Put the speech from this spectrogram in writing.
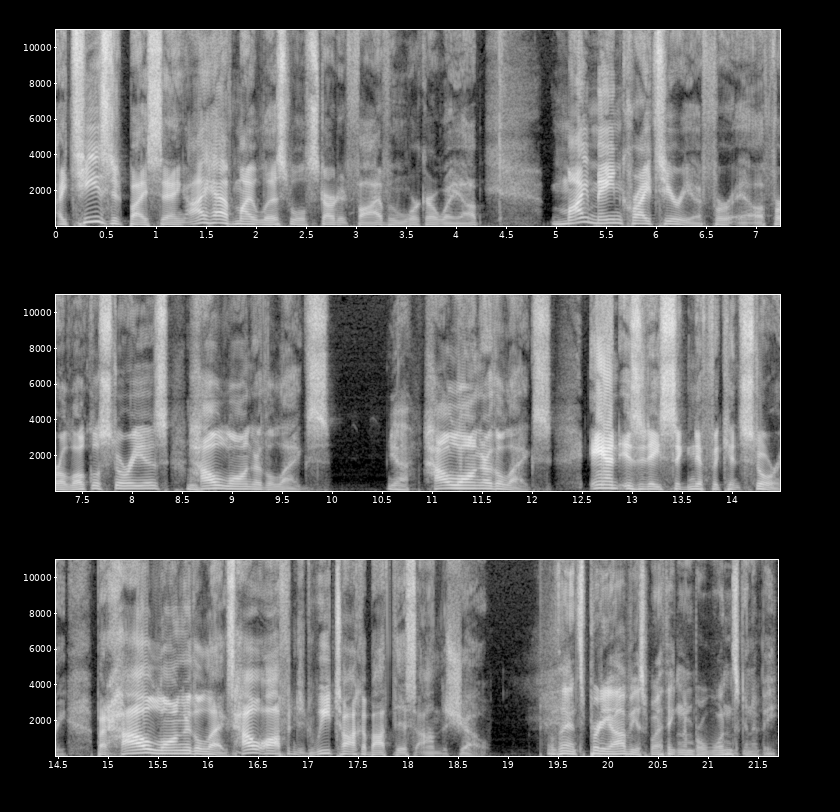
I teased it by saying I have my list. We'll start at five and work our way up. My main criteria for uh, for a local story is how long are the legs? yeah, How long are the legs? And is it a significant story? But how long are the legs? How often did we talk about this on the show? Well then it's pretty obvious what I think number one's going to be.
